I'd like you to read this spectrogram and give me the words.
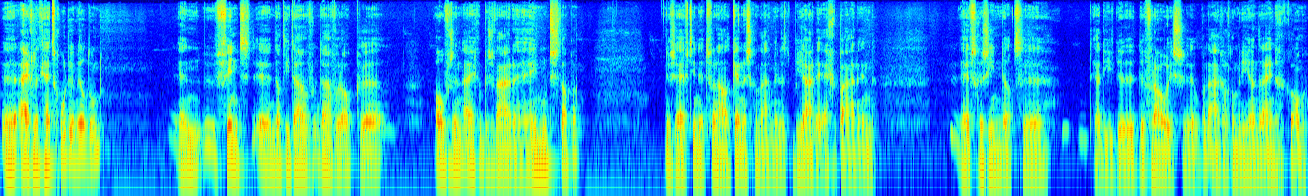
uh, eigenlijk het goede wil doen. En vindt dat hij daarvoor, daarvoor ook over zijn eigen bezwaren heen moet stappen. Dus hij heeft in het verhaal kennis gemaakt met het bejaarde echtpaar. En heeft gezien dat ja, die, de, de vrouw is eh, op een akelige manier aan het einde gekomen.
